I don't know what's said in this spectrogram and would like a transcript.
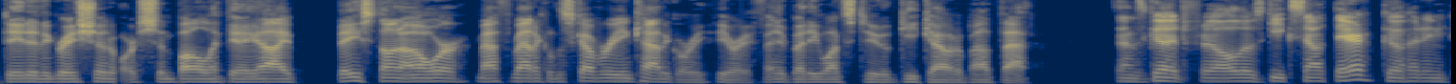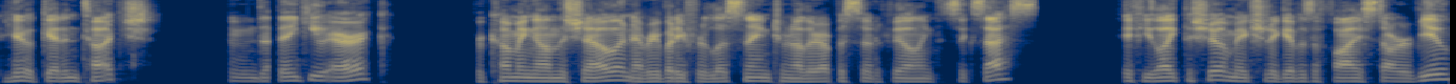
data integration or symbolic AI based on our mathematical discovery and category theory. If anybody wants to geek out about that. Sounds good. For all those geeks out there, go ahead and you know, get in touch. And uh, thank you, Eric, for coming on the show and everybody for listening to another episode of Failing to Success. If you like the show, make sure to give us a five star review.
